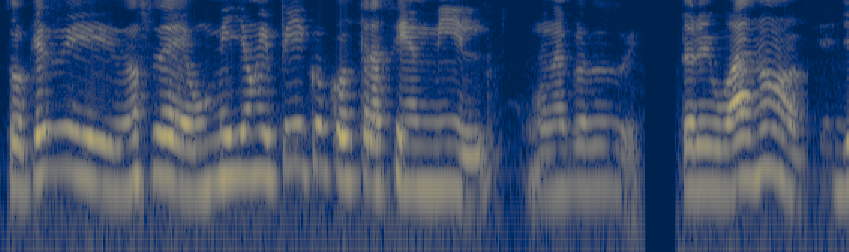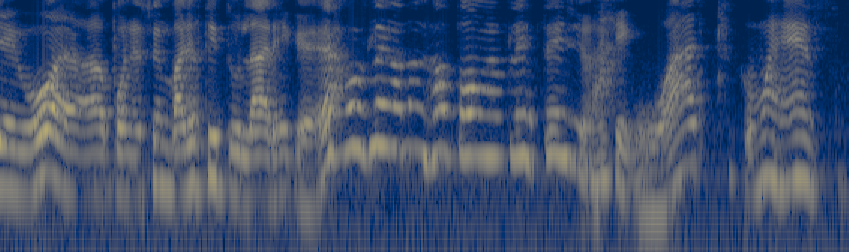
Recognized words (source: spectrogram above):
Son que si, no sé, un millón y pico contra cien mil, una cosa así. Pero igual no, llegó a, ponerse en varios titulares que Xbox le ganó en Japón a PlayStation. Y que, ¿what? ¿Cómo es eso?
